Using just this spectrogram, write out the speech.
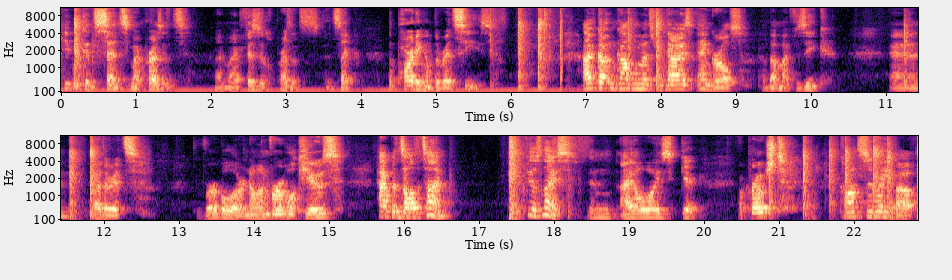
People can sense my presence, my physical presence. It's like the parting of the Red Seas. I've gotten compliments from guys and girls about my physique and whether it's verbal or non-verbal cues happens all the time. It feels nice and I always get approached constantly about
